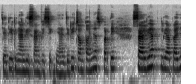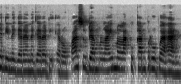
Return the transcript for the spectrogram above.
jadi dengan desain fisiknya. Jadi contohnya seperti saya lihat kelihatannya di negara-negara di Eropa sudah mulai melakukan perubahan.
